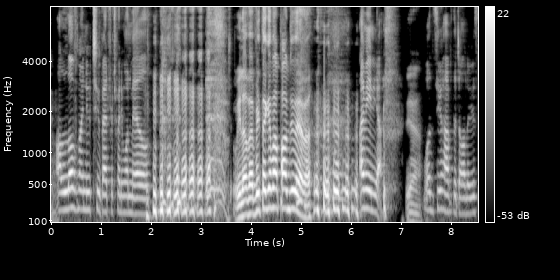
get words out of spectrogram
Mm. I love my new two bed for twenty one mil. we love everything about Palm Jumeirah. I mean, yeah. yeah. Once you have the dollars,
